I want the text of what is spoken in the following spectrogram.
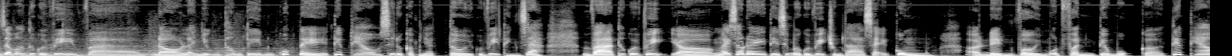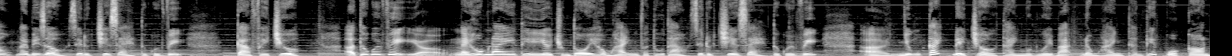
Dạ vâng thưa quý vị và đó là những thông tin quốc tế tiếp theo xin được cập nhật tới quý vị thính giả. Và thưa quý vị, uh, ngay sau đây thì xin mời quý vị chúng ta sẽ cùng uh, đến với một phần tiểu mục uh, tiếp theo ngay bây giờ xin được chia sẻ từ quý vị cà phê trưa. À, thưa quý vị, à, ngày hôm nay thì chúng tôi Hồng Hạnh và Thu Thảo xin được chia sẻ từ quý vị à, những cách để trở thành một người bạn đồng hành thân thiết của con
